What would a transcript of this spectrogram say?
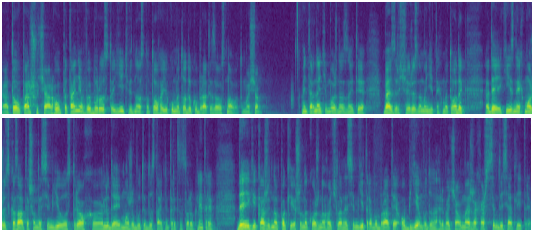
е, то в першу чергу питання вибору стоїть відносно того, яку методику брати за основу, тому що. В інтернеті можна знайти безліч різноманітних методик. Деякі з них можуть сказати, що на сім'ю з трьох е, людей може бути достатньо 30-40 літрів. Деякі кажуть навпаки, що на кожного члена сім'ї треба брати об'єм водонагрівача в межах аж 70 літрів.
